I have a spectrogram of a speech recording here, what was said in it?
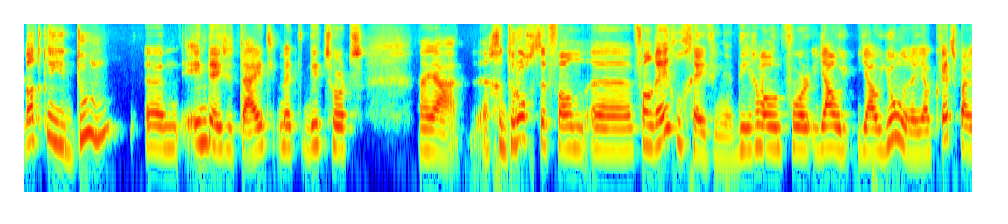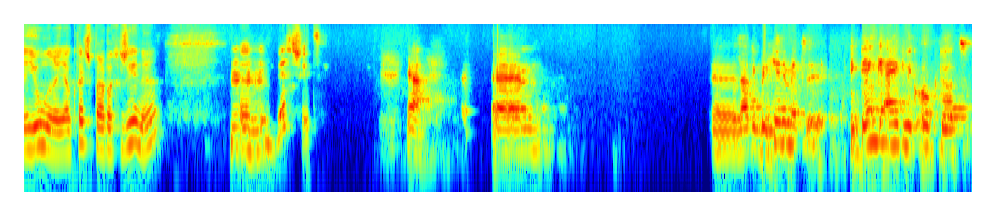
Wat kun je doen um, in deze tijd met dit soort nou ja, gedrochten van, uh, van regelgevingen, die gewoon voor jou, jouw jongeren, jouw kwetsbare jongeren, jouw kwetsbare gezinnen mm -hmm. in weg zit? Ja, um, uh, laat ik beginnen met, ik denk eigenlijk ook dat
